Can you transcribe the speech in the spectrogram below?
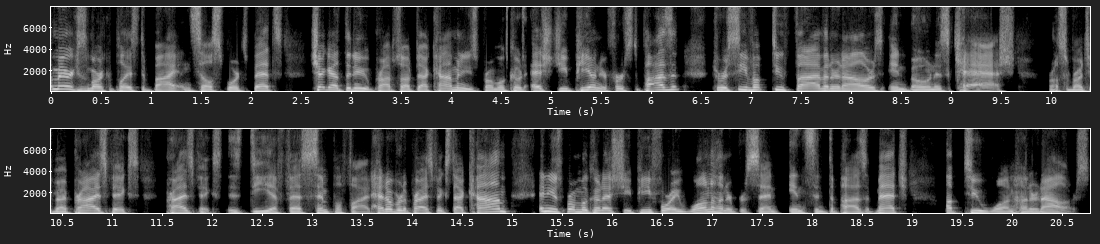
America's marketplace to buy and sell sports bets. Check out the new propswap.com and use promo code SGP on your first deposit to receive up to $500 in bonus cash. We're also brought to you by Prize Picks. Prize Picks is DFS simplified. Head over to prizepicks.com and use promo code SGP for a 100% instant deposit match up to $100.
